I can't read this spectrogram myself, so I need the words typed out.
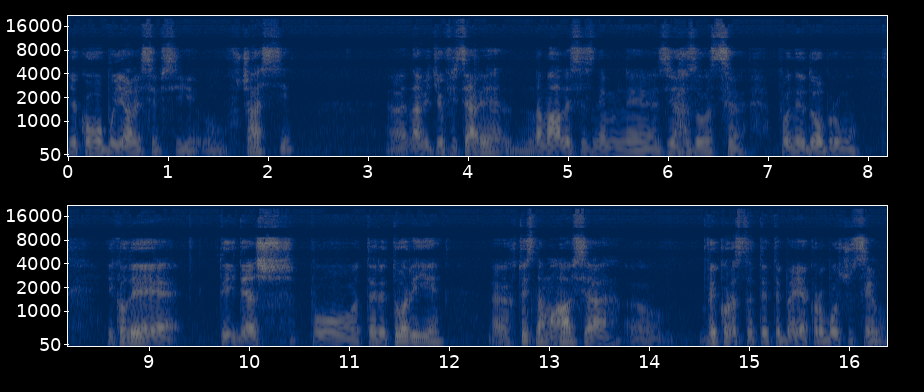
якого боялися всі в часті. Е, Навіть офіцери намагалися з ним не зв'язуватися по-недоброму. І коли ти йдеш по території, е, хтось намагався е, використати тебе як робочу силу,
